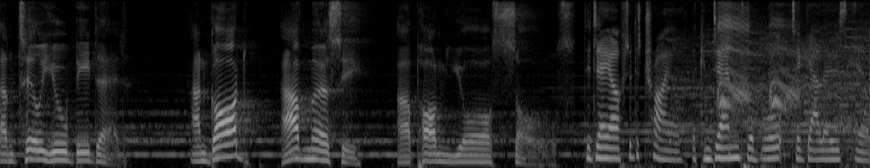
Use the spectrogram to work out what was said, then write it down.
until you be dead. And God have mercy upon your souls. The day after the trial, the condemned were brought to Gallows Hill.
